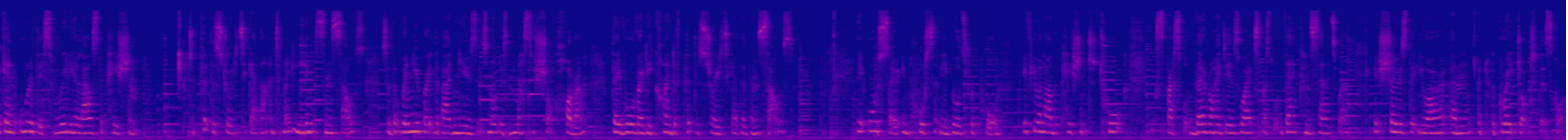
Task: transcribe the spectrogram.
Again, all of this really allows the patient to put the story together and to make links themselves so that when you break the bad news, it's not this massive shock horror. They've already kind of put the story together themselves. It also importantly builds rapport. If you allow the patient to talk, express what their ideas were, express what their concerns were, it shows that you are um, a, a great doctor that's got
